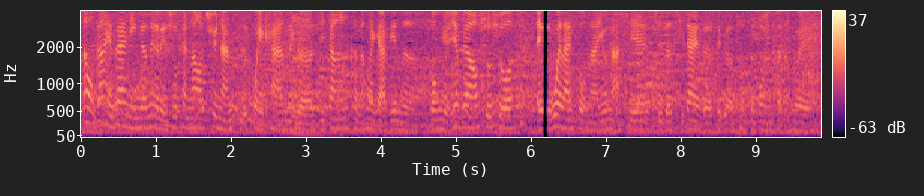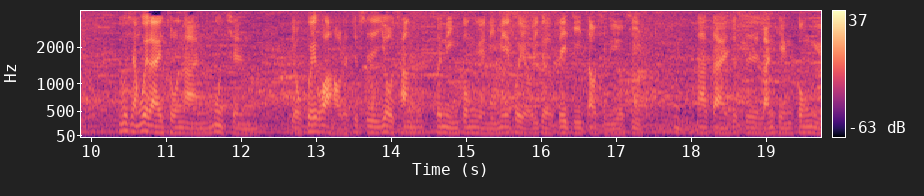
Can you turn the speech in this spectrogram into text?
那我刚刚也在您的那个脸书看到去男子会刊那个即将可能会改变的公园，要不要说说？哎，未来左南有哪些值得期待的这个特色公园可能会？我想未来左南目前有规划好的，就是右昌森林公园里面会有一个飞机造型的游戏场。嗯。那在就是蓝田公园，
